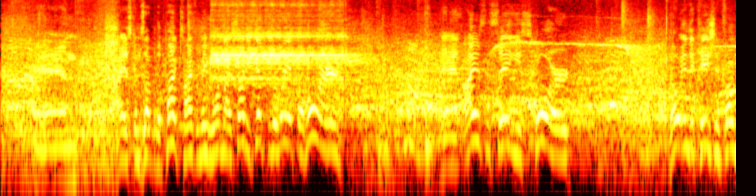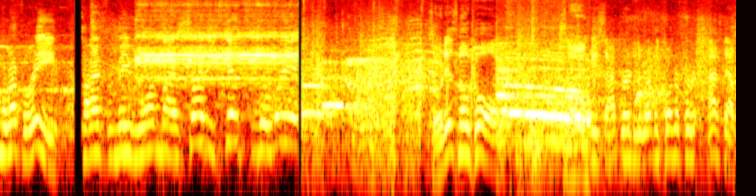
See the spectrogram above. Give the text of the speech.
And Ayas comes up with the puck, time for maybe one last shot. He gets it away at the horn. And Ayas is saying he scored. No indication from the referee. Time for maybe one last shot. He gets it away. So it is no goal. So race after into the right wing corner for Ashdown.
